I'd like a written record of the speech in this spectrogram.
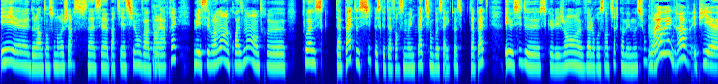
et euh, de l'intention de recherche. Ça, c'est la partie SEO, on va en parler après. Mais c'est vraiment un croisement entre euh, toi, ce ta patte aussi, parce que tu as forcément une patte, si on bosse avec toi, c'est pour ta patte, et aussi de ce que les gens euh, veulent ressentir comme émotion. quoi. Ouais, ouais, grave. Et puis euh,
